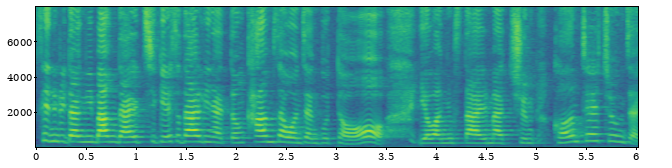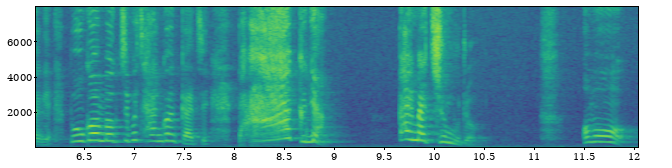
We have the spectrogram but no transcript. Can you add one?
새누리당이 막 날치기 해서 난리 났던 감사원장부터 여왕님 스타일 맞춤 검찰총장에 보건복지부 장관까지 다 그냥 깔맞춤으로 어머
